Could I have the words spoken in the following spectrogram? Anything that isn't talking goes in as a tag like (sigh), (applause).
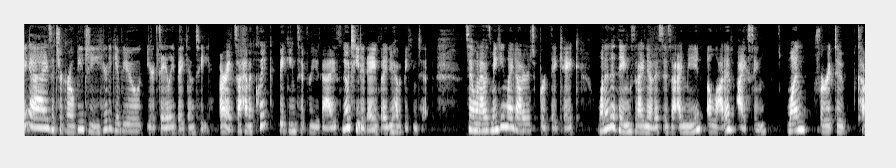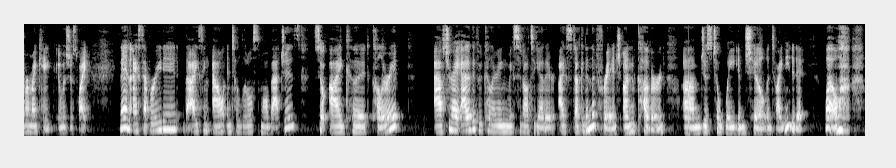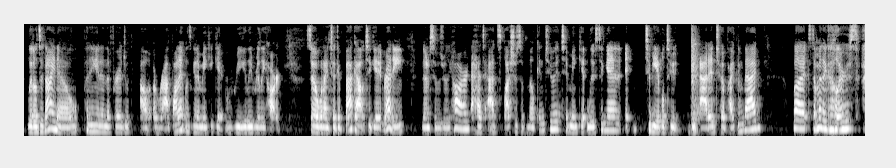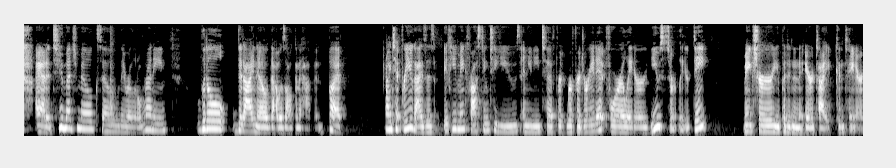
Hey guys, it's your girl BG here to give you your daily bacon tea. All right, so I have a quick baking tip for you guys. No tea today, but I do have a baking tip. So, when I was making my daughter's birthday cake, one of the things that I noticed is that I made a lot of icing. One, for it to cover my cake, it was just white. Then I separated the icing out into little small batches so I could color it after I added the food coloring, mixed it all together, I stuck it in the fridge uncovered um, just to wait and chill until I needed it. Well, (laughs) little did I know, putting it in the fridge without a wrap on it was going to make it get really, really hard. So when I took it back out to get it ready, noticed it was really hard. I had to add splashes of milk into it to make it loose again, eh, to be able to be added to a piping bag. But some of the (laughs) colors, I added too much milk, so they were a little runny little did I know that was all going to happen. But my tip for you guys is if you make frosting to use and you need to fr- refrigerate it for a later use or a later date, make sure you put it in an airtight container.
